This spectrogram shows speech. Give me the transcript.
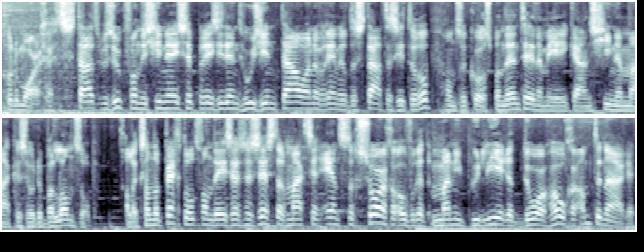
Goedemorgen. Het staatsbezoek van de Chinese president Hu Jintao aan de Verenigde Staten zit erop. Onze correspondenten in Amerika en China maken zo de balans op. Alexander Pechtold van D66 maakt zich ernstig zorgen over het manipuleren door hoge ambtenaren.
